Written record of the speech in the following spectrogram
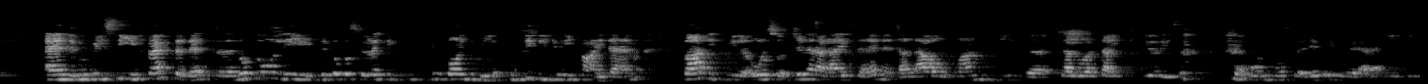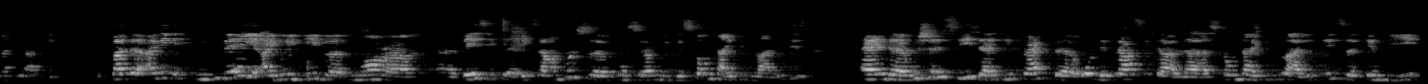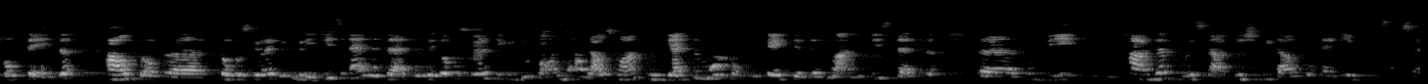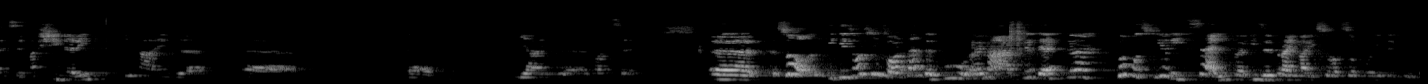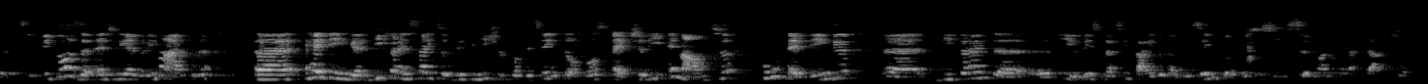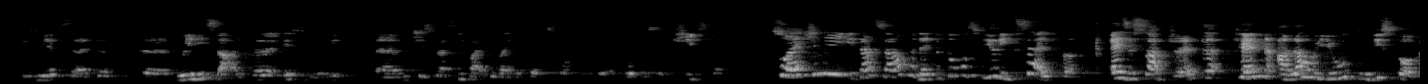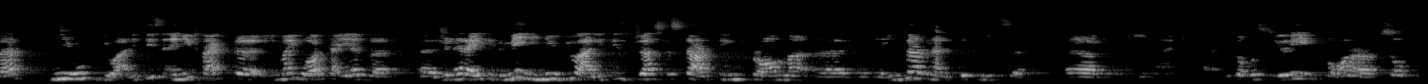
And we will see, in fact, that uh, not only the topos theoretic viewpoint will completely unify them, but it will also generalize them and allow one to uh, Galois type theories almost everywhere in, in mathematics. But uh, I mean, today I will give uh, more uh, basic examples concerning the stone type dualities. And uh, we shall see that, in fact, uh, all the classical uh, stone type dualities can be obtained out of theoretic bridges, and that the theoretic viewpoint allows one to get more complicated dualities that would be harder to establish without having, in some sense, a machinery behind behind oneself. Uh, so it is also important to remark that uh, topos theory itself is a primary source of Morita equivalences because, as we have remarked, uh, having different sites of definition for the same topos actually amounts to having uh, different uh, theories classified by the same topos since one can attach, as we have said, uh, to any site a theory which is classified by the corresponding purpose of Shipsman. so actually, it turns out that the topos theory itself, as a subject, can allow you to discover new dualities. And in fact, uh, in my work, I have uh, generated many new dualities just starting from the, internal techniques um, in, in, in topos theory for, uh, so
